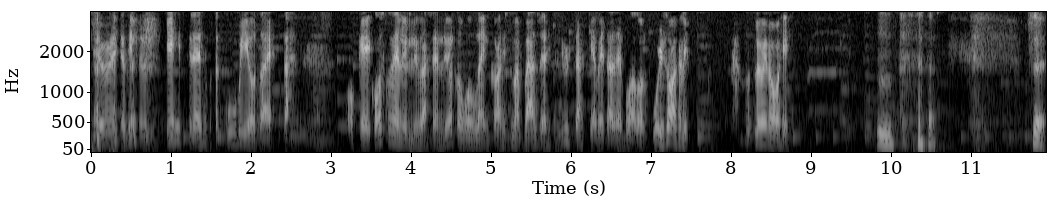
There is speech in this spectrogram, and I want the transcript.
ja, ja sitten kehittelee semmoista kuviota, että okei, koska se nyt lyö sen, lyökö ollenkaan, sitten mä pääsen ja sitten yhtäkkiä vetää sen pallon. Ui saakeli, löin ohi. Mm. se...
